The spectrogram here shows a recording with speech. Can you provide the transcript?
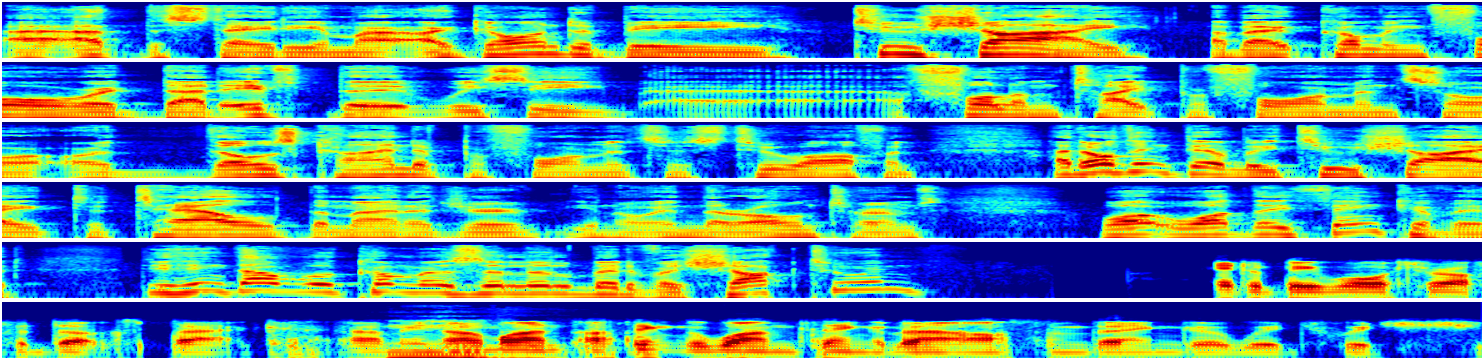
at the stadium are, are, going to be too shy about coming forward. That if the we see uh, a Fulham type performance or or those kind of performances too often, I don't think they'll be too shy to tell the manager, you know, in their own terms, what what they think of it. Do you think that will come as a little bit of a shock to him? It'll be water off a duck's back. I mean, mm. I, want, I think the one thing about Arsene Wenger, which which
